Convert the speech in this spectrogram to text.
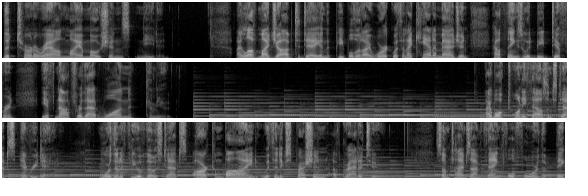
the turnaround my emotions needed. I love my job today and the people that I work with, and I can't imagine how things would be different if not for that one commute. I walk 20,000 steps every day. More than a few of those steps are combined with an expression of gratitude. Sometimes I'm thankful for the big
